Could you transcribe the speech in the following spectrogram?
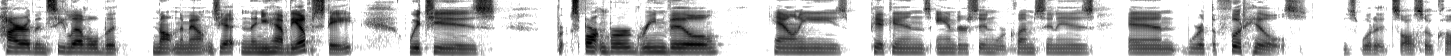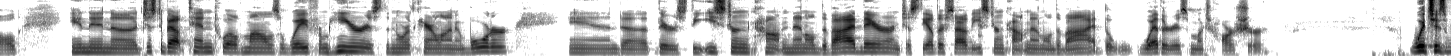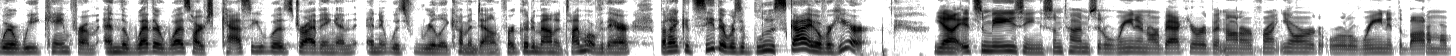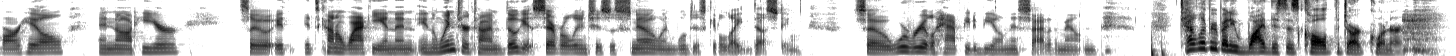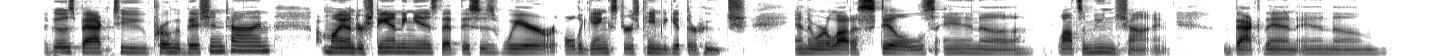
higher than sea level, but not in the mountains yet. And then you have the upstate, which is Spartanburg, Greenville counties, Pickens, Anderson, where Clemson is, and we're at the foothills, is what it's also called. And then uh, just about 10, 12 miles away from here is the North Carolina border. And uh, there's the Eastern Continental Divide there, and just the other side of the Eastern Continental Divide, the weather is much harsher which is where we came from. And the weather was harsh. Cassie was driving and, and it was really coming down for a good amount of time over there. But I could see there was a blue sky over here. Yeah, it's amazing. Sometimes it'll rain in our backyard, but not our front yard, or it'll rain at the bottom of our hill and not here. So it, it's kind of wacky. And then in the wintertime, they'll get several inches of snow and we'll just get a light dusting. So we're real happy to be on this side of the mountain. Tell everybody why this is called the Dark Corner. It goes back to prohibition time. My understanding is that this is where all the gangsters came to get their hooch, and there were a lot of stills and uh, lots of moonshine back then. And um,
